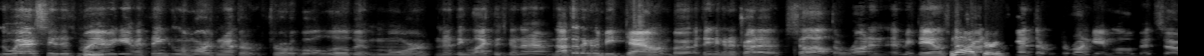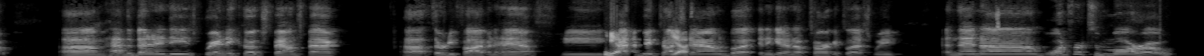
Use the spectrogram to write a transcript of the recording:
the way I see Hmm. this Miami game. I think Lamar's gonna have to throw the ball a little bit more, and I think likely's gonna have not that they're gonna be down, but I think they're gonna try to sell out the run, and, and McDaniel's I try agree. to prevent the, the run game a little bit. So um haven't bet any of these. Brandin Cooks bounced back uh 35 and a half. He Yeah. had a big Yeah. touchdown, but didn't get enough targets last week. And then uh one for tomorrow.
